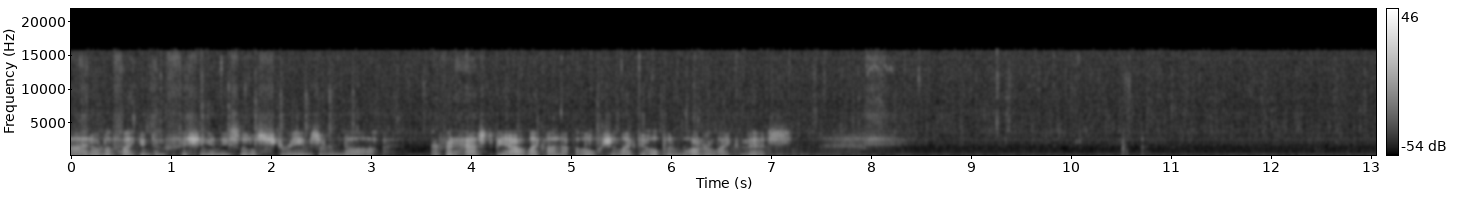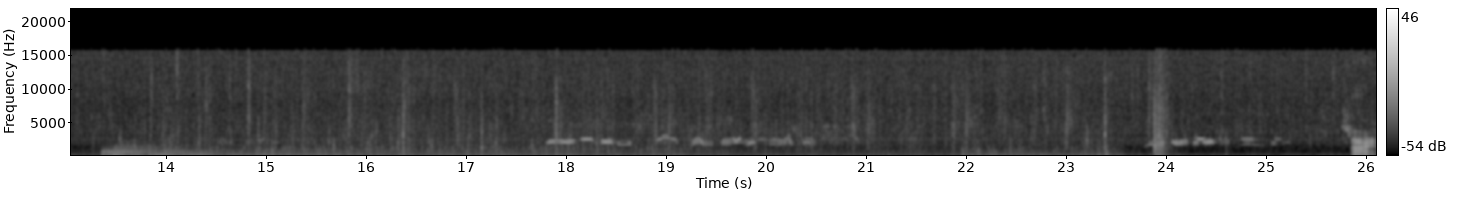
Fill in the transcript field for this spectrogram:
I don't know if I can do fishing in these little streams or not. Or if it has to be out like on the ocean, like the open water like this. Alright,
